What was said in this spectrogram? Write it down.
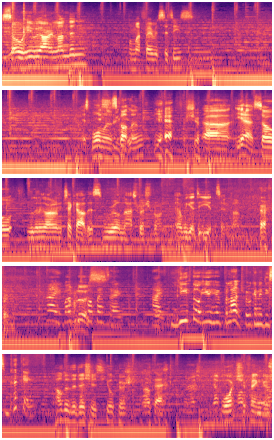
So here we are in London, one of my favourite cities. It's warmer in Scotland. Yeah, for sure. Uh, yeah, so we're gonna go and check out this real nice restaurant and we get to eat at the same time. Perfect. Hi, welcome to Lewis. Corpetto. Hi. You thought you were here for lunch, but we're going to do some cooking. I'll do the dishes. He'll cook. Okay. Watch your fingers.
